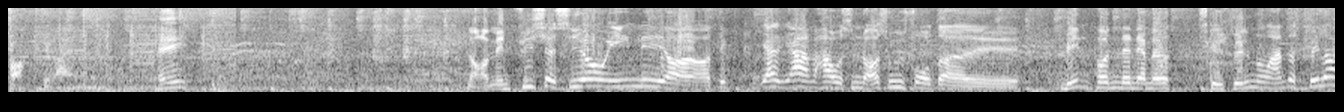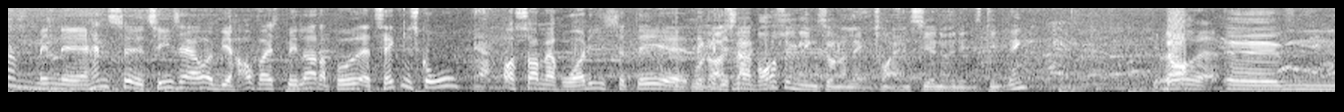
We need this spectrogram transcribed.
Fuck, det regner. Hey, Nå, men Fischer siger jo egentlig, og, og det, jeg, jeg har jo sådan også udfordret øh, vind på den, den der med, skal vi spille med nogle andre spillere? Men øh, hans øh, tese er jo, at vi har jo faktisk spillere, der både er teknisk gode, Ja. og som er hurtige, så det, øh, det, det kan også være sagtens. vores yndlingsunderlag, tror jeg, han siger noget i den stil, ikke? Nå, øhm,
